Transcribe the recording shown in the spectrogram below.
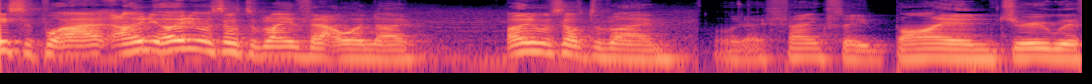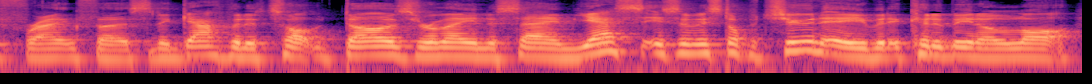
Disappointing. Only, only myself to blame for that one though. Only myself to blame. Although thankfully Bayern drew with Frankfurt, so the gap at the top does remain the same. Yes, it's a missed opportunity, but it could have been a lot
